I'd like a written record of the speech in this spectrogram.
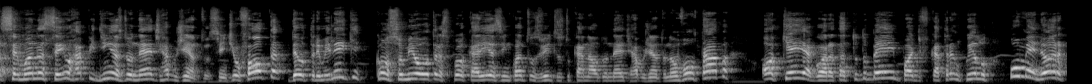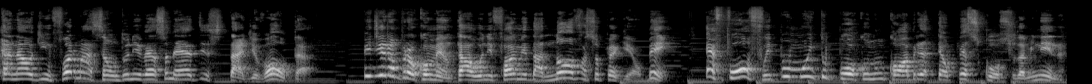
Duas semanas sem o Rapidinhas do Ned Rabugento. Sentiu falta? Deu tremelique? Consumiu outras porcarias enquanto os vídeos do canal do Ned Rabugento não voltava? Ok, agora tá tudo bem, pode ficar tranquilo. O melhor canal de informação do universo Ned está de volta. Pediram para eu comentar o uniforme da nova Supergirl. Bem, é fofo e por muito pouco não cobre até o pescoço da menina.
